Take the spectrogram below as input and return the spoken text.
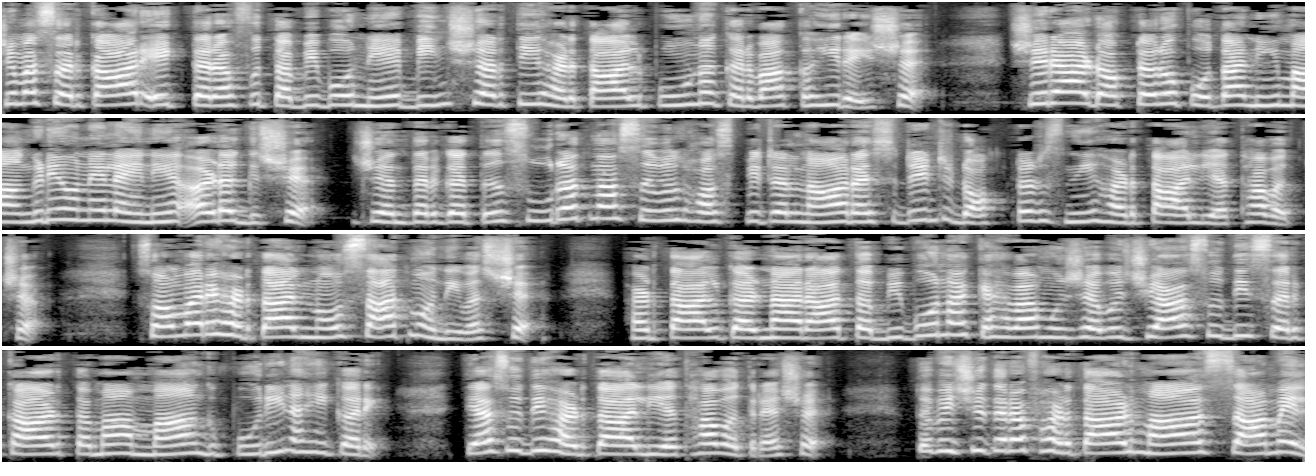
જેમાં સરકાર એક તરફ તબીબોને બિનશરતી હડતાલ પૂર્ણ કરવા કહી રહી છે. આ ડોક્ટરો પોતાની માંગણીઓને લઈને અડગ છે. જે અંતર્ગત સુરતના સિવિલ હોસ્પિટલના રેસિડેન્ટ ડોક્ટર્સની હડતાલ યથાવત છે. સોમવારે હડતાલનો સાતમો દિવસ છે. હડતાલ કરનારા તબીબોના કહેવા મુજબ જ્યાં સુધી સરકાર તમામ માંગ પૂરી નહીં કરે, ત્યાં સુધી હડતાલ યથાવત રહેશે. તો બીજી તરફ હડતાળમાં સામેલ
